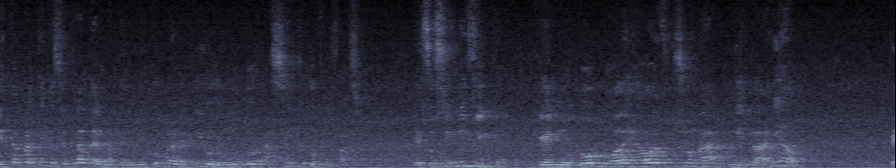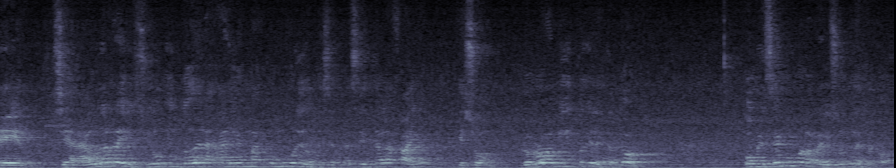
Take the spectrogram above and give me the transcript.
esta práctica se trata del mantenimiento preventivo de un motor asíncrono trifásico. Eso significa que el motor no ha dejado de funcionar ni está dañado. Pero se hará una revisión en todas las áreas más comunes donde se presenta la falla, que son los rodamientos y el estator. Comencemos con la revisión del estator.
